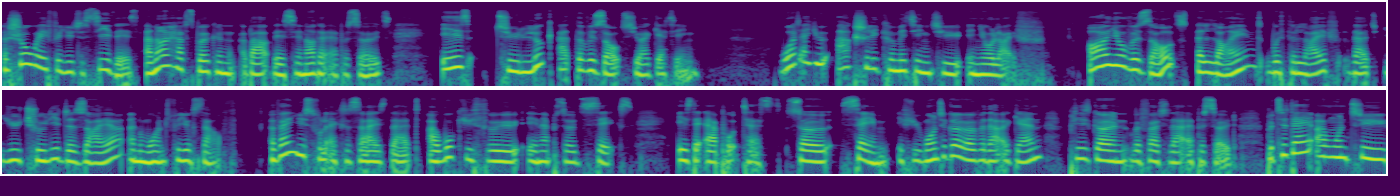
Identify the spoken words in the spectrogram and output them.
A sure way for you to see this, and I have spoken about this in other episodes, is to look at the results you are getting. What are you actually committing to in your life? Are your results aligned with the life that you truly desire and want for yourself? A very useful exercise that I walk you through in episode six is the airport test. So, same, if you want to go over that again, please go and refer to that episode. But today, I want to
